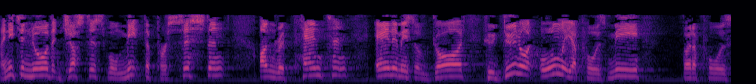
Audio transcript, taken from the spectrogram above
I need to know that justice will meet the persistent, unrepentant enemies of God who do not only oppose me, but oppose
